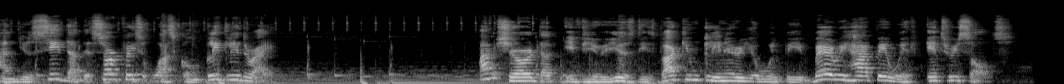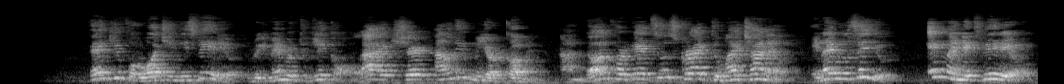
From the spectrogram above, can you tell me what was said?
and you see that the surface was completely dry. I'm sure that if you use this vacuum cleaner you will be very happy with its results. Thank you for watching this video. Remember to click on like, share and leave me your comment. And don't forget to subscribe to my channel. And I will see you in my next video.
